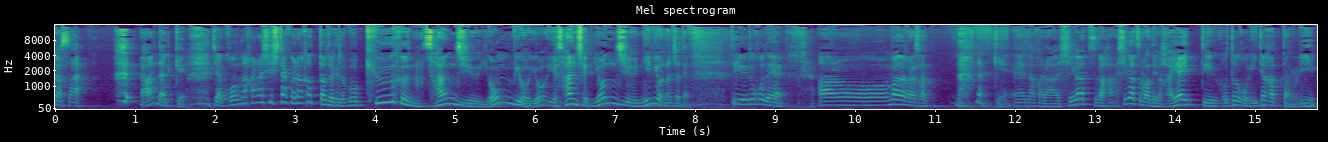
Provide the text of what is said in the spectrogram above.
かさなんだっけ？じゃあこんな話したくなかったんだけどもう9分34秒よいや30 42秒になっちゃったっていうとこであのー、まあだからさなんだっけ、だから4月が4月までが早いっていうことを言いたかったのに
